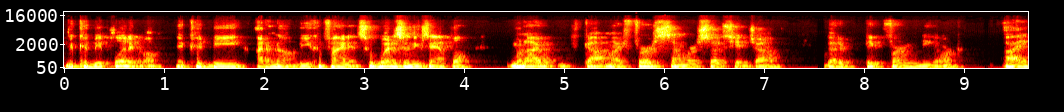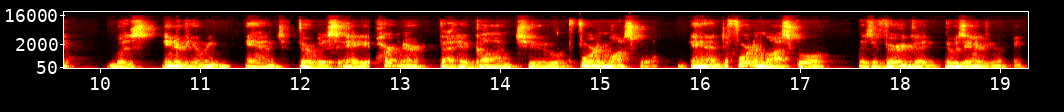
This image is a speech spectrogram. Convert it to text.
It could be political. It could be, I don't know, but you can find it. So, what is an example? When I got my first summer associate job at a big firm in New York, I was interviewing, and there was a partner that had gone to Fordham Law School. And Fordham Law School is a very good, that was interviewing me.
